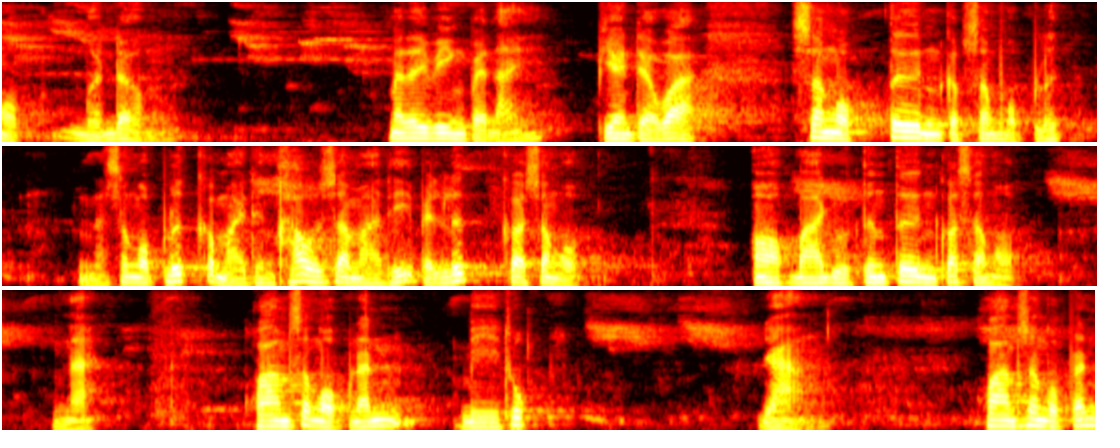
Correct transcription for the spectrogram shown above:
งบเหมือนเดิม ไม่ได้วิ่งไปไหน เพียงแต่ว่าสงบตื้นกับสงบลึก สงบลึกก็หมายถึงเข้าสมาธิไปลึกก็สงบ ออกมาอยู่ตื้นๆก็สงบนะความสงบนั้นมีทุกอย่าง ความสงบนั้น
